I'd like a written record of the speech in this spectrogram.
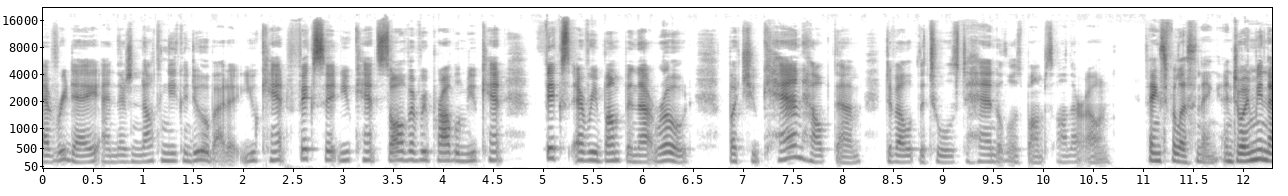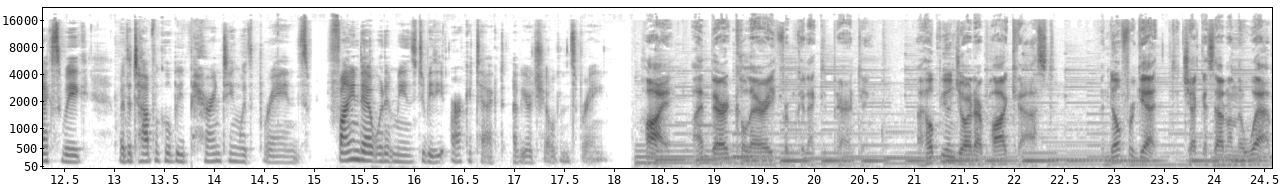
every day, and there's nothing you can do about it. You can't fix it. You can't solve every problem. You can't fix every bump in that road, but you can help them develop the tools to handle those bumps on their own. Thanks for listening, and join me next week where the topic will be parenting with brains. Find out what it means to be the architect of your children's brain. Hi, I'm Barrett Kaleri from Connected Parenting. I hope you enjoyed our podcast, and don't forget to check us out on the web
